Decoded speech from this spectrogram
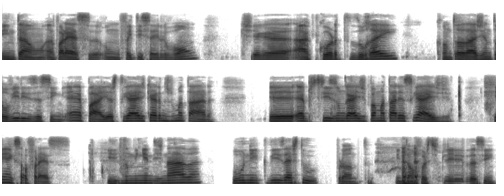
Então aparece um feiticeiro bom que chega à corte do rei com toda a gente a ouvir e diz assim: É pá, este gajo quer nos matar. Eh, É preciso um gajo para matar esse gajo. Quem é que se oferece? E ninguém diz nada, o único que diz és tu. Pronto. Então foste escolhido assim.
